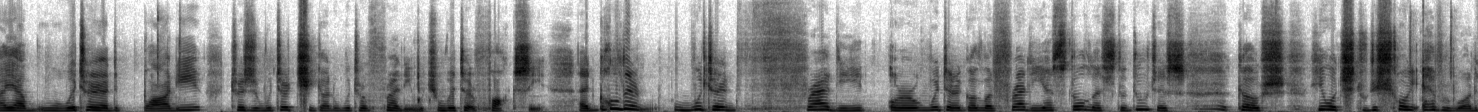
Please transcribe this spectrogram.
I am Withered Bonnie, there's Withered Chicken, Withered Freddy, which Withered Foxy. And Golden Winter Freddy, or Winter Golden Freddy, has told us to do this because he wants to destroy everyone.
